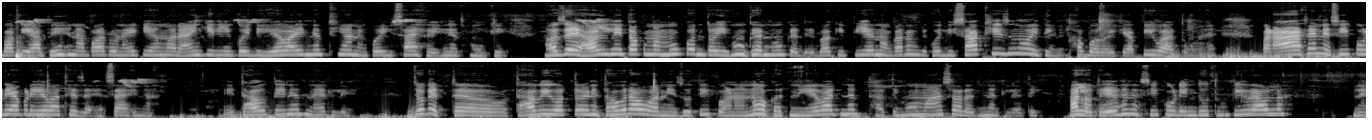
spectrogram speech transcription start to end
બાકી આ ભીંહના પારુણ એકી અમારે આંગીરી કોઈ દી હેવાય નથી અને કોઈ સાહે નથી ઊંઘી. હજે હાલની તકમાં મૂકો ને તો એ હું ઘેર મૂકે દે. બાકી પીએ ન કારણ કે કોઈ દી સાખી જ ન હોય તેને ખબર હોય કે આ પીવાતું હે. પણ આ છે ને સીકુડી આપણે એવા થઈ જાય સાહેના એ ધાવતી નથી ને એટલે. જોકે ધાવી હોત તો એને ધવરાવવાની જ હતી, પણ ન ઘટની એવા જ નથી થતી. મોંમાં અસર જ નથી લેતી. હાલો, તો એ છે ને શીકુડીને દૂધ હું પીવડાવલા. ને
